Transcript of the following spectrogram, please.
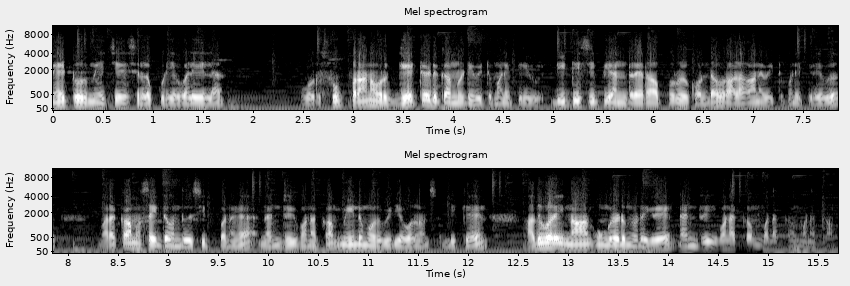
மேட்டூர் மேச்சேரி செல்லக்கூடிய வழியில் ஒரு சூப்பரான ஒரு கேட்டட் கம்யூனிட்டி வீட்டுமனை பிரிவு டிடிசிபி அண்ட் ரேரா அப்ரூவல் கொண்ட ஒரு அழகான வீட்டுமனை பிரிவு. மறக்காம சைட்டை வந்து விசிட் பண்ணுங்கள் நன்றி வணக்கம். மீண்டும் ஒரு வீடியோவில் நான் சந்திக்கிறேன். அதுவரை நான் உங்களிடம் விடுகிறேன் நன்றி வணக்கம் வணக்கம் வணக்கம்.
